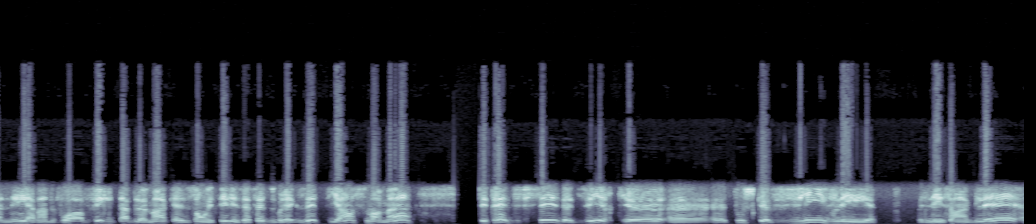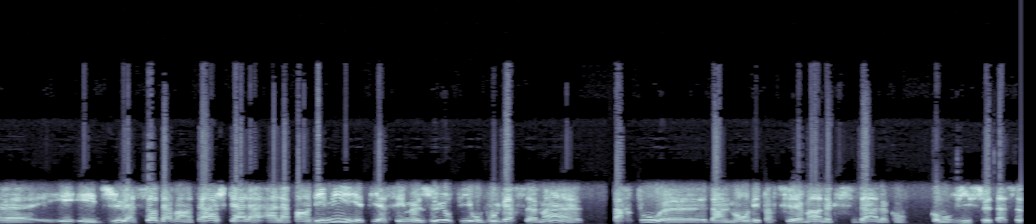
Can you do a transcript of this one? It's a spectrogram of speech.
années avant de voir véritablement quels ont été les effets du Brexit. Puis en ce moment, c'est très difficile de dire que euh, tout ce que vivent les les Anglais euh, est, dû à ça davantage qu'à la, à la pandémie et puis à ces mesures, puis au bouleversement euh, partout euh, dans le monde et particulièrement en Occident qu'on vit suite à ça.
